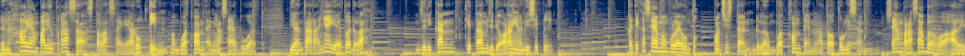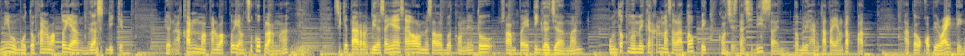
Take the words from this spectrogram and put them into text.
dan hal yang paling terasa setelah saya rutin membuat konten yang saya buat, di antaranya yaitu adalah menjadikan kita menjadi orang yang disiplin. Ketika saya memulai untuk konsisten dalam membuat konten atau tulisan, saya merasa bahwa hal ini membutuhkan waktu yang gak sedikit dan akan memakan waktu yang cukup lama. Sekitar biasanya saya kalau misalnya buat konten itu sampai 3 jaman untuk memikirkan masalah topik, konsistensi desain, pemilihan kata yang tepat, atau copywriting,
